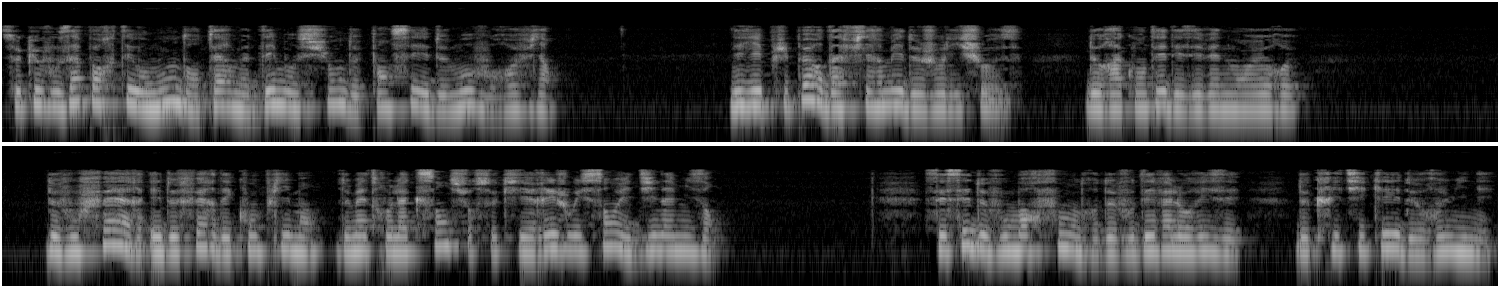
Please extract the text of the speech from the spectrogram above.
Ce que vous apportez au monde en termes d'émotions, de pensées et de mots vous revient. N'ayez plus peur d'affirmer de jolies choses, de raconter des événements heureux, de vous faire et de faire des compliments, de mettre l'accent sur ce qui est réjouissant et dynamisant. Cessez de vous morfondre, de vous dévaloriser, de critiquer et de ruminer.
